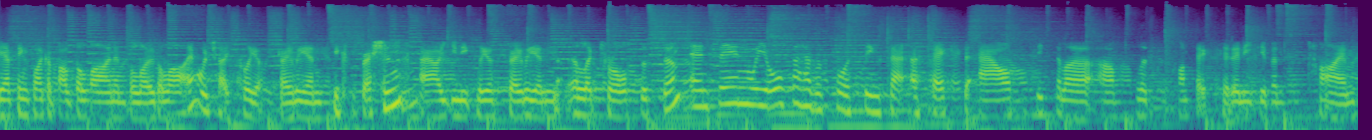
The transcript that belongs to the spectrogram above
We have things like above the line and below the line, which are clearly Australian expressions, our uniquely Australian electoral system. And then we also have, of course, things that affect our particular um, political context at any given time.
